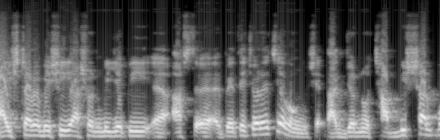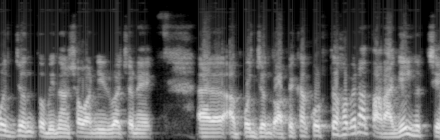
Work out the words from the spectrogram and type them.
বাইশটারও বেশি আসন বিজেপি আসতে পেতে চলেছে এবং তার জন্য ছাব্বিশ সাল পর্যন্ত বিধানসভা নির্বাচনে পর্যন্ত অপেক্ষা করতে হবে না। তার আগেই হচ্ছে,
